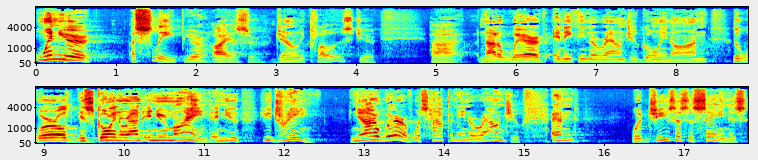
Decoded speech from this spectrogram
When you're asleep, your eyes are generally closed, you're uh, not aware of anything around you going on. The world is going around in your mind, and you, you dream, and you're not aware of what's happening around you. And what Jesus is saying is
